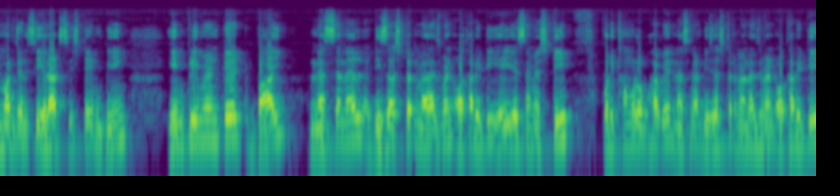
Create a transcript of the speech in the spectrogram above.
emergency alert system being implemented by national disaster management authority এই এস এম এসটি পরীক্ষামূলকভাবে ন্যাশনাল ডিজাস্টার ম্যানেজমেন্ট অথরিটি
